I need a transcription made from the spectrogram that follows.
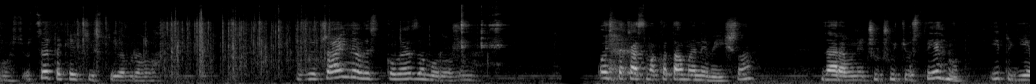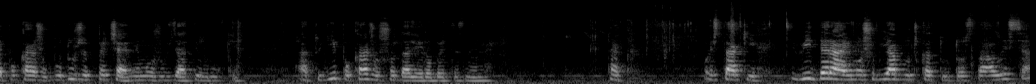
Ось, оце таке тісто я брала. Звичайне листкове заморожене. Ось така смакота в мене вийшла. Зараз вони чуть-чуть остигнуть, і тоді я покажу, бо дуже пече, не можу взяти в руки. А тоді покажу, що далі робити з ними. Так, ось так їх віддираємо, щоб яблучка тут осталися.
